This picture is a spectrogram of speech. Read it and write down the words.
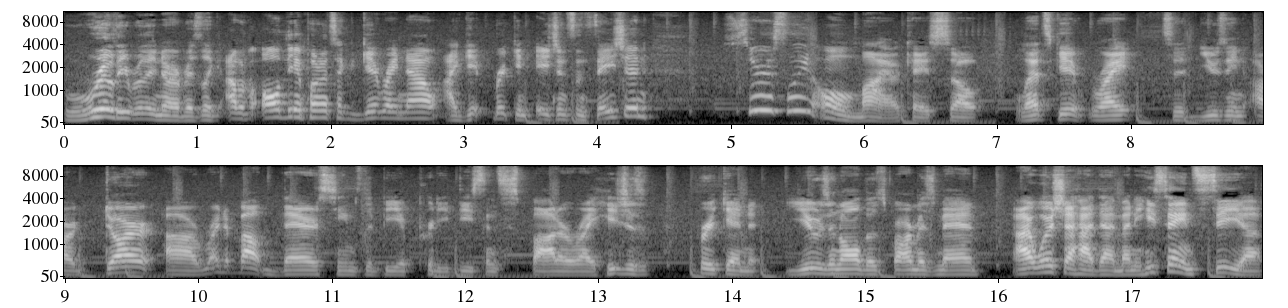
really, really nervous. Like, out of all the opponents I could get right now, I get freaking Asian Sensation. Seriously? Oh my. Okay, so let's get right to using our dart. Uh, right about there seems to be a pretty decent spotter, right? He's just freaking using all those farmers, man. I wish I had that many. He's saying see ya.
